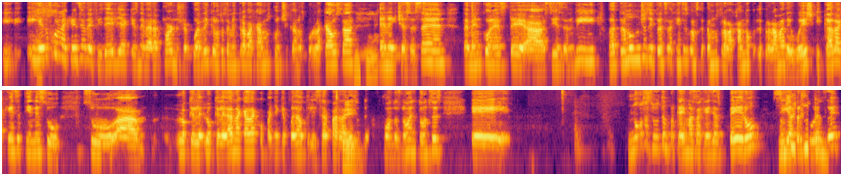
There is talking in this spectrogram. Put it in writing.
Y, y, eso es con la agencia de Fidelia, que es Nevada Partners. Recuerden que nosotros también trabajamos con Chicanos por la Causa, NHSSN, también con este uh, CSNV. O sea, tenemos muchas diferentes agencias con las que estamos trabajando el programa de WISH y cada agencia tiene su, su lo, que le, lo que le dan a cada compañía que pueda utilizar para esos fondos, ¿no? Entonces, eh, no se asusten porque hay más agencias, pero sí no apresúrense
